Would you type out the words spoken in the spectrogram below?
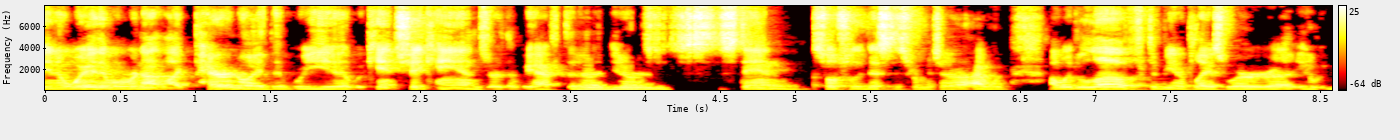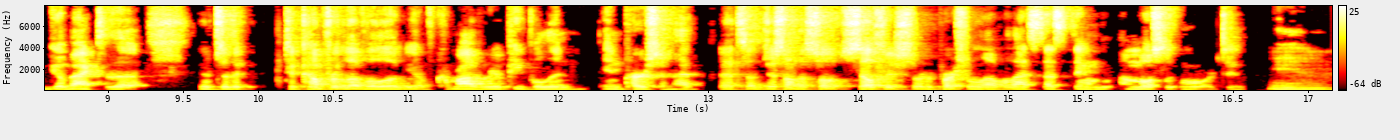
in a way that we're not like paranoid that we uh, we can't shake hands or that we have to mm-hmm. you know mm-hmm. stand socially distance from each other. I would I would love to be in a place where uh, you know we can go back to the you know, to the to comfort level of you know camaraderie of people in in person. That that's just on a so selfish sort of personal level. That's that's the thing I'm, I'm most looking forward to. Yeah.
